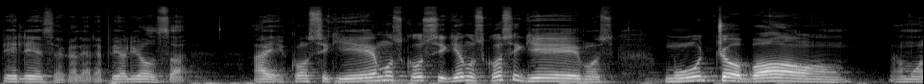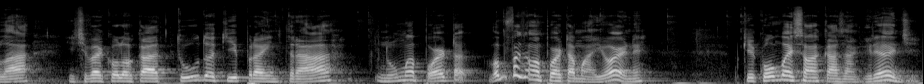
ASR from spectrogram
Beleza, galera. Beleza. Aí, conseguimos, conseguimos, conseguimos. Muito bom. Vamos lá. A gente vai colocar tudo aqui para entrar numa porta. Vamos fazer uma porta maior, né? Porque como vai ser uma casa grande,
